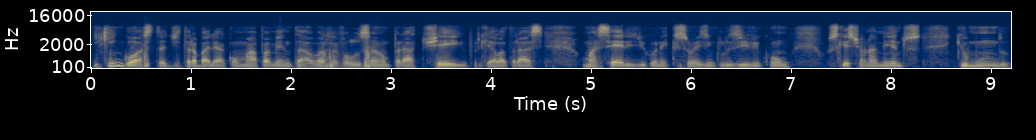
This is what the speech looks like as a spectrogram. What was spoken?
E quem gosta de trabalhar com mapa mental, a revolução é um prato cheio, porque ela traz uma série de conexões conexões, inclusive, com os questionamentos que o mundo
